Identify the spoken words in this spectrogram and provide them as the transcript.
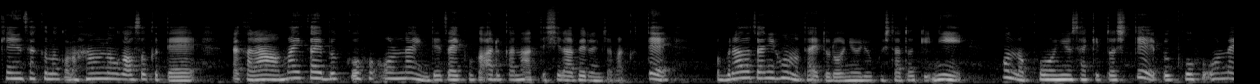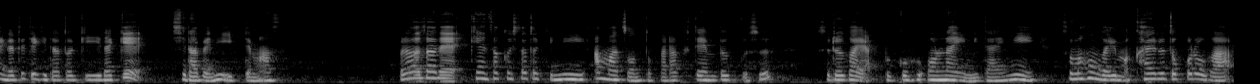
検索のこの反応が遅くてだから毎回ブックオフオンラインで在庫があるかなって調べるんじゃなくてブラウザに本のタイトルを入力した時に本の購入先としてブックオフオンラインが出てきた時だけ調べに行ってます。ブラウザで検索した時に Amazon とか楽天ブックス、駿河屋、ブックオフオンラインみたいにその本が今買えるところが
